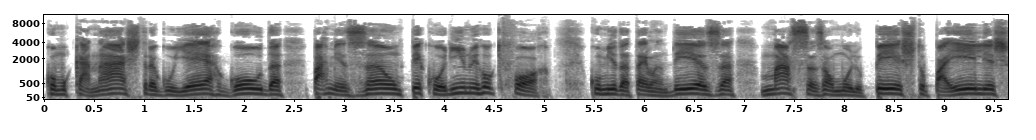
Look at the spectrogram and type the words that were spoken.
como canastra, guier, golda, parmesão, pecorino e roquefort. Comida tailandesa, massas ao molho pesto, paelhas,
